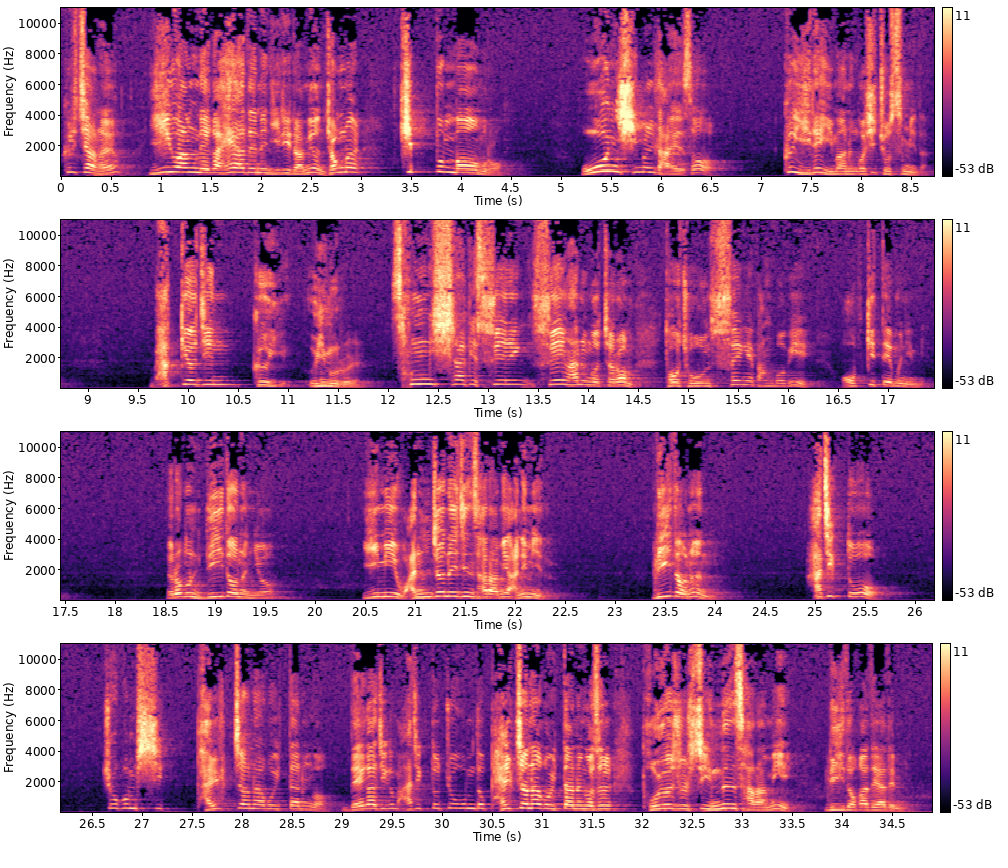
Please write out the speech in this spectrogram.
그렇지 않아요? 이왕 내가 해야 되는 일이라면 정말 기쁜 마음으로 온 힘을 다해서 그 일에 임하는 것이 좋습니다. 맡겨진 그 의무를 성실하게 수행, 수행하는 것처럼 더 좋은 수행의 방법이 없기 때문입니다. 여러분, 리더는요, 이미 완전해진 사람이 아닙니다. 리더는 아직도 조금씩 발전하고 있다는 것, 내가 지금 아직도 조금 더 발전하고 있다는 것을 보여줄 수 있는 사람이 리더가 돼야 됩니다.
